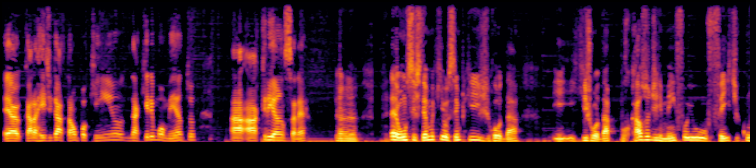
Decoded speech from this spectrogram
É o cara resgatar um pouquinho, naquele momento, a, a criança, né? É, um sistema que eu sempre quis rodar e, e quis rodar por causa de He-Man foi o Fate com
